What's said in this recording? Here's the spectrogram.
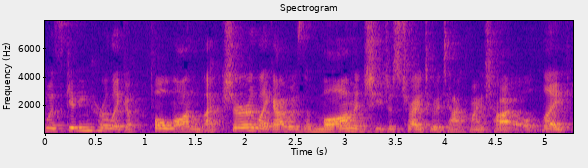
was giving her like a full-on lecture, like I was a mom and she just tried to attack my child. Like,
